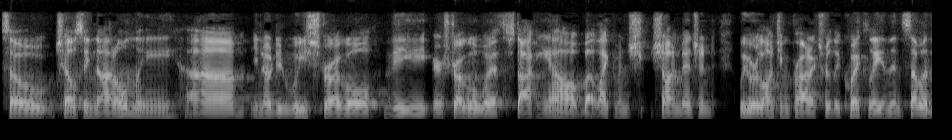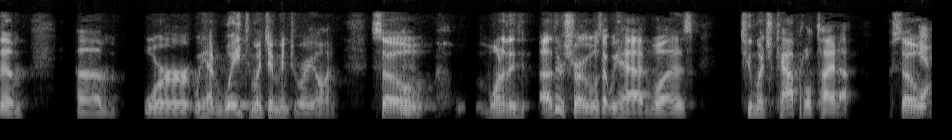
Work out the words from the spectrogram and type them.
So Chelsea, not only um, you know did we struggle the or struggle with stocking out, but like when Sh- Sean mentioned, we were launching products really quickly, and then some of them um, were we had way too much inventory on. So one of the other struggles that we had was too much capital tied up. So Yeah.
